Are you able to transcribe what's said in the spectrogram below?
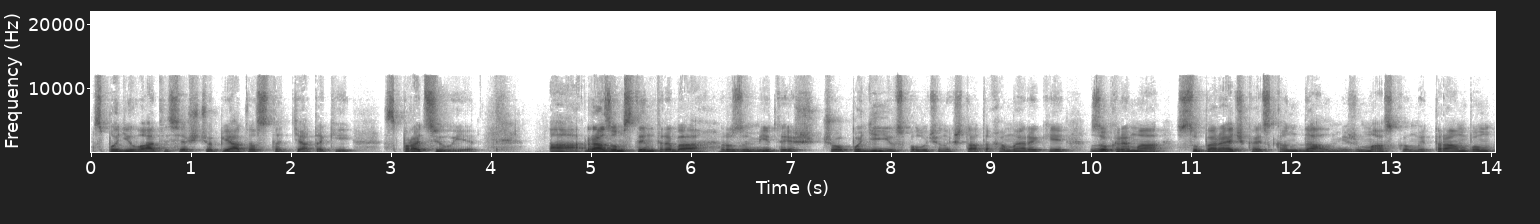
сподіватися, що п'ята стаття таки спрацює. А разом з тим треба розуміти, що події в Сполучених Штатах Америки, зокрема, суперечка і скандал між Маском і Трампом,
